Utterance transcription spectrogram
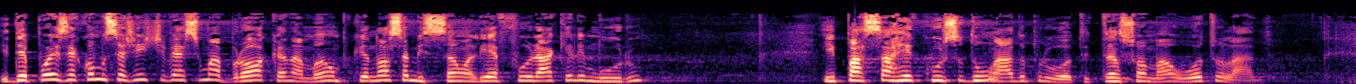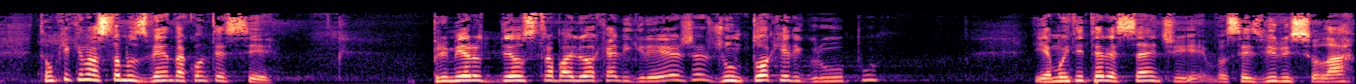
E depois é como se a gente tivesse uma broca na mão, porque nossa missão ali é furar aquele muro e passar recurso de um lado para o outro e transformar o outro lado. Então o que, que nós estamos vendo acontecer? Primeiro Deus trabalhou aquela igreja, juntou aquele grupo, e é muito interessante, vocês viram isso lá.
